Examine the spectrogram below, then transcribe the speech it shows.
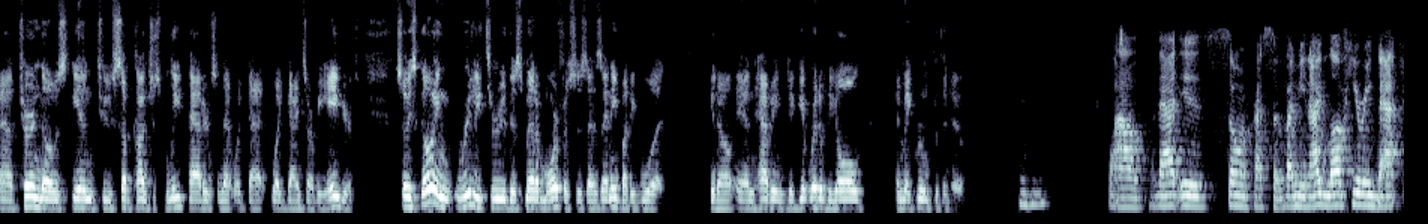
uh, turn those into subconscious belief patterns, and that what that what guides our behaviors. So he's going really through this metamorphosis as anybody would, you know, and having to get rid of the old and make room for the new. Mm-hmm. Wow, that is so impressive. I mean, I love hearing that,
